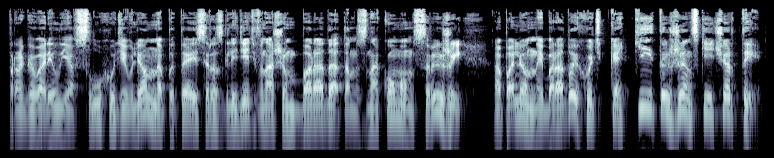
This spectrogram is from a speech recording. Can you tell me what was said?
Проговорил я вслух удивленно, пытаясь разглядеть в нашем бородатом знакомом с рыжей, опаленной бородой хоть какие-то женские черты.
